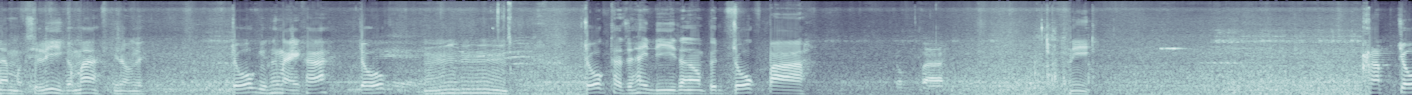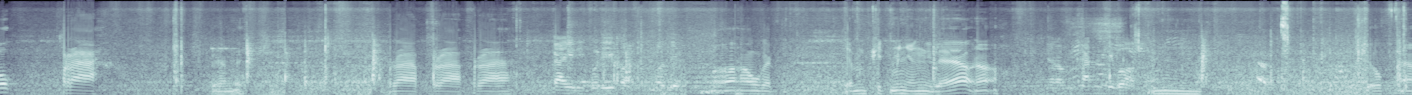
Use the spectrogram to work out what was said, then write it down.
น้ำมักซิลี่ก็มาพี่น้องเลยโจ๊กอยู่ข้างในคะโจ๊กอืมโจ๊กถ้าจะให้ดีต้องเอาเป็นโจ๊กปลาตกปลานี่ ครับโจ๊กปลาเรื่องเลยปลาปลาปลา ไก่นี่บ่ดีกว่าบ่เดียวเอาเฮากันอย่ามันผิดมันหยังนี่แล้วเนาะเดี๋ยวเราคันสิบ่อืมโจ๊กเอา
